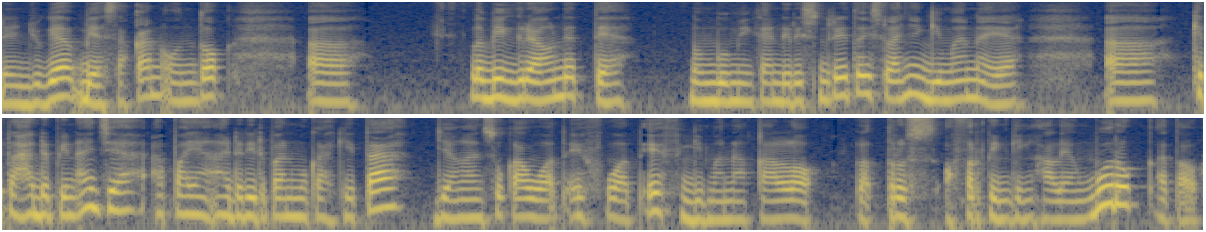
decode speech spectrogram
dan juga biasakan untuk uh, lebih grounded ya. Membumikan diri sendiri itu istilahnya gimana ya? Uh, kita hadapin aja apa yang ada di depan muka kita. Jangan suka what if, what if, gimana kalau terus overthinking hal yang buruk atau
